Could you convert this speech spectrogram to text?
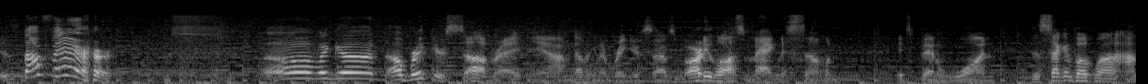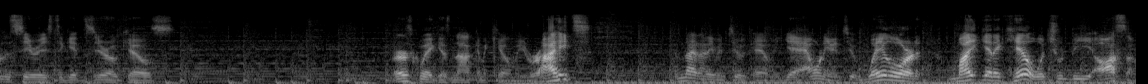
It's not fair. Oh my god. I'll break your sub, right? Yeah, I'm definitely gonna break your subs. We've already lost Magnezone. It's been one. The second Pokemon on the series to get zero kills. Earthquake is not going to kill me, right? It might not even 2 KO me. Yeah, I won't even 2. Wailord might get a kill, which would be awesome.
